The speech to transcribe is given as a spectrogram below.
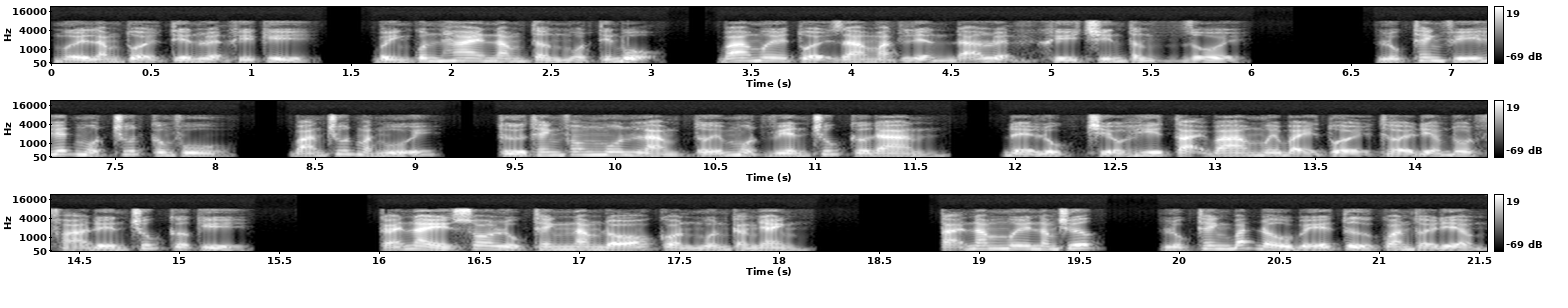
15 tuổi tiến luyện khí kỳ, bình quân 2 năm tầng một tiến bộ, 30 tuổi ra mặt liền đã luyện khí 9 tầng rồi. Lục Thanh phí hết một chút công phu, bán chút mặt mũi, từ thanh phong môn làm tới một viên trúc cơ đan, để Lục Triều Hy tại 37 tuổi thời điểm đột phá đến trúc cơ kỳ. Cái này so Lục Thanh năm đó còn muốn càng nhanh. Tại 50 năm trước, Lục Thanh bắt đầu bế tử quan thời điểm,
